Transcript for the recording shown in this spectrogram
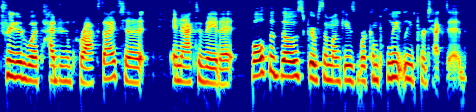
treated with hydrogen peroxide to inactivate it, both of those groups of monkeys were completely protected.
